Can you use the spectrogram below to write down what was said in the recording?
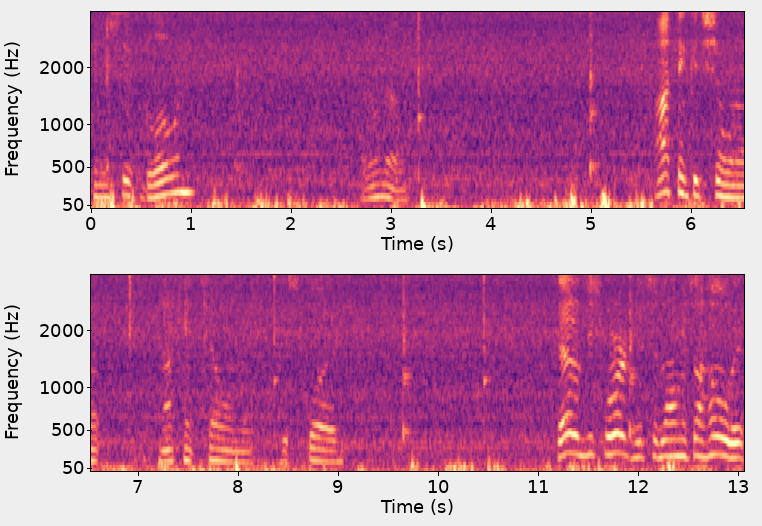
Can you see it glowing? I don't know. I think it's showing up, and I can't tell on the display. That'll just work just as long as I hold it.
